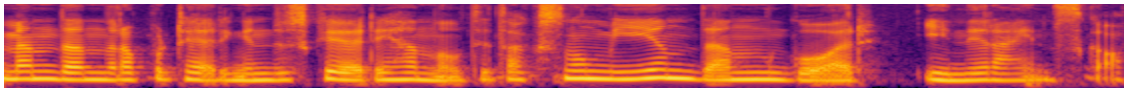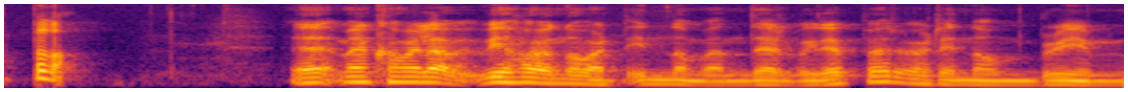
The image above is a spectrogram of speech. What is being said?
Men den rapporteringen du skal gjøre i henhold til taksonomien, den går inn i regnskapet, da. Eh, men Camilla, vi har jo nå vært innom en del begreper. Vi har vært innom Bream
